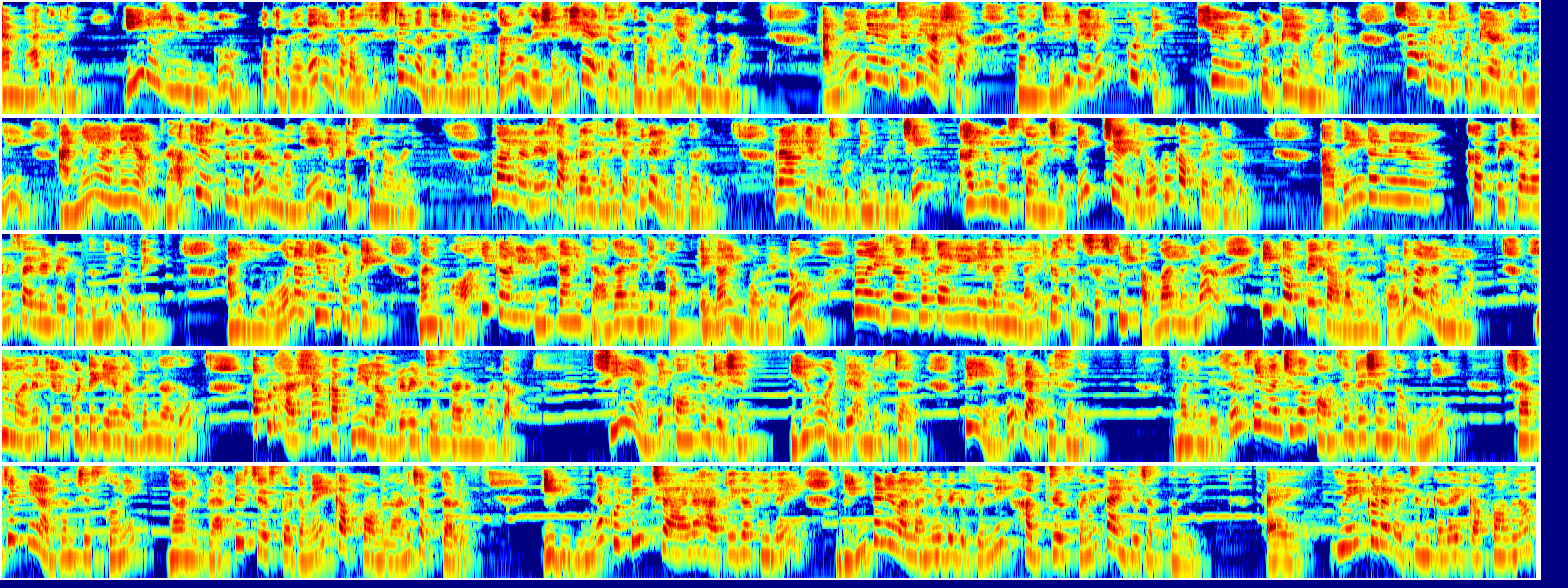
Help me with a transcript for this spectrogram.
I'm back again ఈ రోజు నేను మీకు ఒక బ్రదర్ ఇంకా వాళ్ళ సిస్టర్ మధ్య జరిగిన ఒక కన్వర్జేషన్ని షేర్ చేసుకుందామని అనుకుంటున్నా. అన్నయ్య పేరు వచ్చేసి హర్ష. తన చెల్లి పేరు కుట్టి. క్యూట్ కుట్టి అన్నమాట. సో ఒకరోజు కుట్టి అడుగుతుంది అన్నయ్య అన్నయ్య రాఖీ వస్తుంది కదా నువ్వు నాకేం గిఫ్ట్ ఇస్తున్నావని? వాళ్ళనే సర్ప్రైజ్ అని చెప్పి వెళ్ళిపోతాడు. రాఖీ రోజు కుట్టిని పిలిచి కళ్ళు మూసుకో అని చెప్పి చేతిలో ఒక కప్ పెడతాడు. అదేంటన్నయ్య? కప్పిచ్చావని సైలెంట్ అయిపోతుంది కుట్టి. అయ్యో నా క్యూట్ కుట్టి. మనం కాఫీ కానీ టీ కానీ తాగాలంటే కప్ ఎలా ఇంపార్టెంటో? నువ్వు ఎగ్జామ్స్లో కానీ లేదా నీ లైఫ్లో సక్సెస్ఫుల్ అవ్వాలన్నా ఈ కప్పే కావాలి అంటాడు వాళ్ళ అన్నయ్య మన క్యూట్ కుట్టికి ఏం అర్థం కాదు? అప్పుడు హర్ష కప్ని ఇలా అబ్రివేట్ చేస్తాడనమాట సి అంటే కాన్సన్ట్రేషన్ యు అంటే అండర్స్టాండ్ టీ అంటే ప్రాక్టీస్ అని. మనం లెసన్స్ని మంచిగా కాన్సన్ట్రేషన్తో విని సబ్జెక్ట్ని అర్థం చేసుకొని దాన్ని ప్రాక్టీస్ చేసుకోవటమే కప్ ఫార్ములా అని చెప్తాడు. ఇది విన్న కుట్టి చాలా హ్యాపీగా ఫీల్ అయ్యి వెంటనే వాళ్ళ అన్నయ్య దగ్గరికి వెళ్ళి హగ్ చేసుకొని థ్యాంక్ యూ చెప్తుంది. ఏయ్ మీకు కూడా నచ్చింది కదా ఈ కప్ ఫార్ములా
